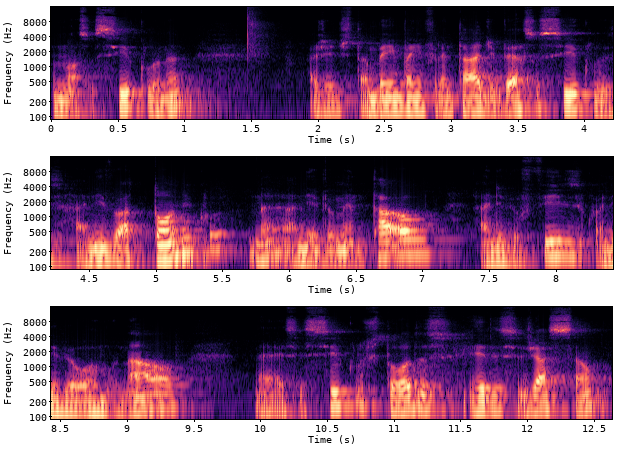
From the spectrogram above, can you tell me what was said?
no nosso ciclo, né? A gente também vai enfrentar diversos ciclos a nível atômico, né, a nível mental, a nível físico, a nível hormonal. Né? Esses ciclos todos, eles já são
